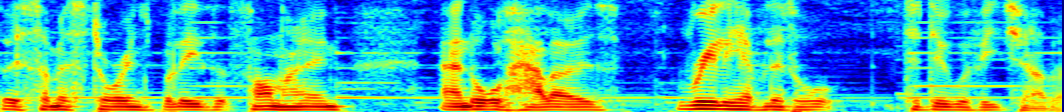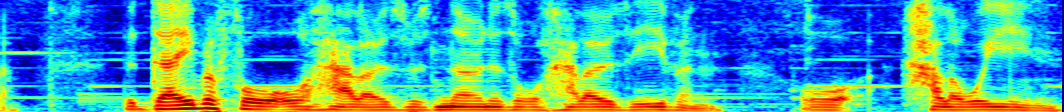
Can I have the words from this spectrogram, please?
though some historians believe that Samhain and All Hallows really have little to do with each other. The day before All Hallows was known as All Hallows Even, or Halloween,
